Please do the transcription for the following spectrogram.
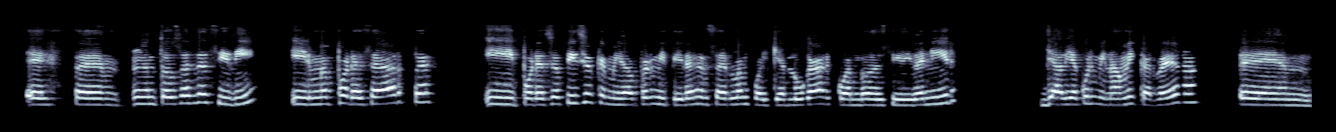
Este, entonces decidí irme por ese arte y por ese oficio que me iba a permitir ejercerlo en cualquier lugar. Cuando decidí venir, ya había culminado mi carrera. Em,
